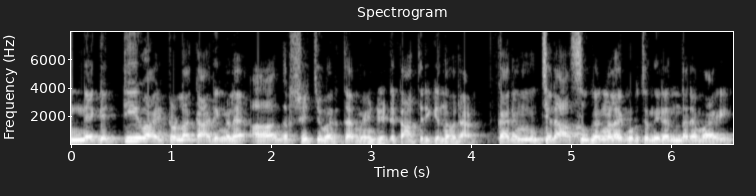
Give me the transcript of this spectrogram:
നെഗറ്റീവായിട്ടുള്ള കാര്യങ്ങളെ ആകർഷിച്ചു വരുത്താൻ വേണ്ടിയിട്ട് കാത്തിരിക്കുന്നവരാണ്. കാര്യം ചില അസുഖങ്ങളെ കുറിച്ച് നിരന്തരമായി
